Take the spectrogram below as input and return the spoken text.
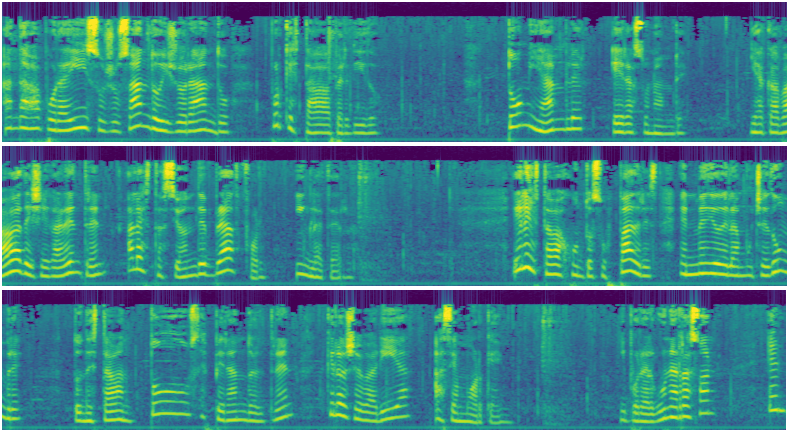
andaba por ahí sollozando y llorando porque estaba perdido. Tommy Ambler era su nombre y acababa de llegar en tren a la estación de Bradford, Inglaterra. Él estaba junto a sus padres en medio de la muchedumbre, donde estaban todos esperando el tren que los llevaría hacia Morecambe. Y por alguna razón, él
